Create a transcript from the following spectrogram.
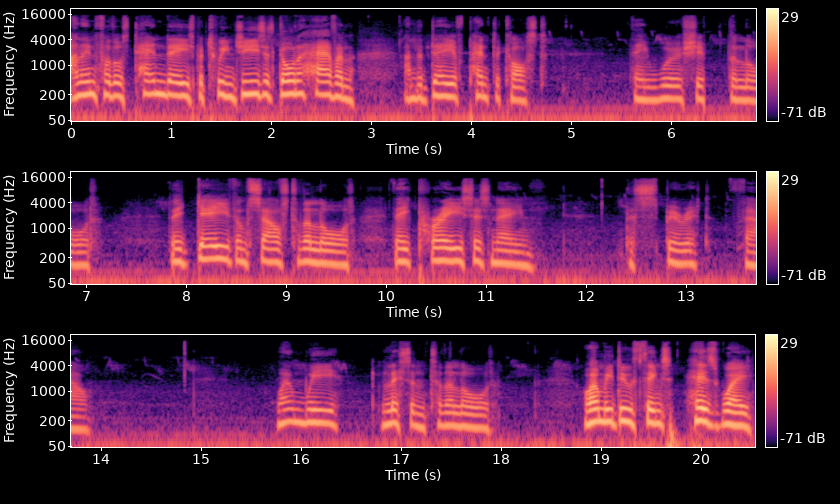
and in for those 10 days between Jesus going to heaven and the day of Pentecost, they worshipped the Lord. They gave themselves to the Lord. They praised his name. The Spirit fell. When we listen to the Lord, when we do things his way,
